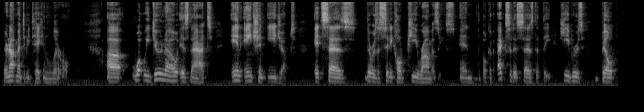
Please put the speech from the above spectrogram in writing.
They're not meant to be taken literal. Uh, what we do know is that in ancient Egypt, it says there was a city called Pi Ramesses, and the book of Exodus says that the Hebrews built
